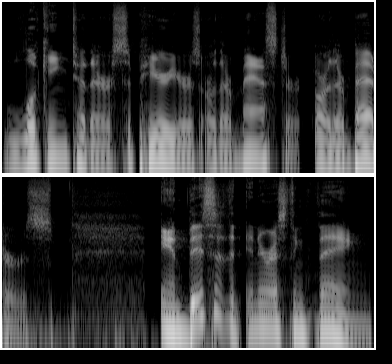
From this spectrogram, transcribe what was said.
looking to their superiors or their master or their betters. And this is an interesting thing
